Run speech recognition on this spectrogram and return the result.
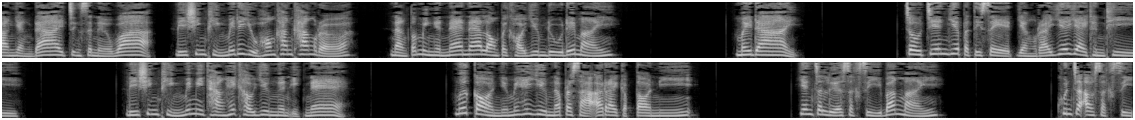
บางอย่างได้ จึงเสนอว่าลีชิงผิงไม่ได้อยู่ห้องข้างๆ เหรอ นางต้องมีเงินแน่ๆ ลองไปขอยืมดูได้ไหม ไม่ได้ โจเจี้ยนเย่ปฏิเสธอย่างไร้เยื่อใยทันที ลีชิงผิงไม่มีทางให้เขายืมเงินอีกแน่ เมื่อก่อนยังไม่ให้ยืมนับประษาอะไรกับตอนนี้ ยังจะเหลือศักดิ์ศรีบ้างไหม คุณจะเอาศักดิ์ศรี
